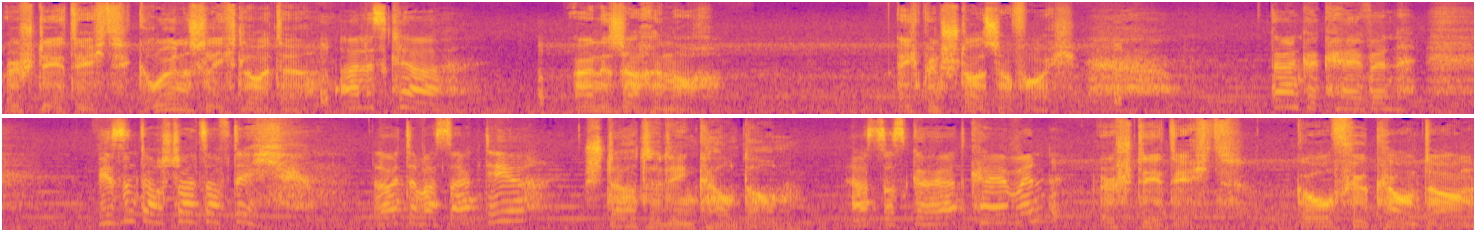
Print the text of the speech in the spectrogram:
Bestätigt. Grünes Licht, Leute. Alles klar. Eine Sache noch. Ich bin stolz auf euch. Danke, Calvin. Wir sind auch stolz auf dich. Leute, was sagt ihr? Starte den Countdown. Hast du es gehört, Calvin? Bestätigt. Go für Countdown.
